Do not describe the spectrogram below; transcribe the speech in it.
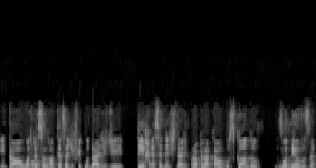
Então, algumas é. pessoas vão ter essa dificuldade de ter essa identidade própria, ela acaba buscando modelos, né?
